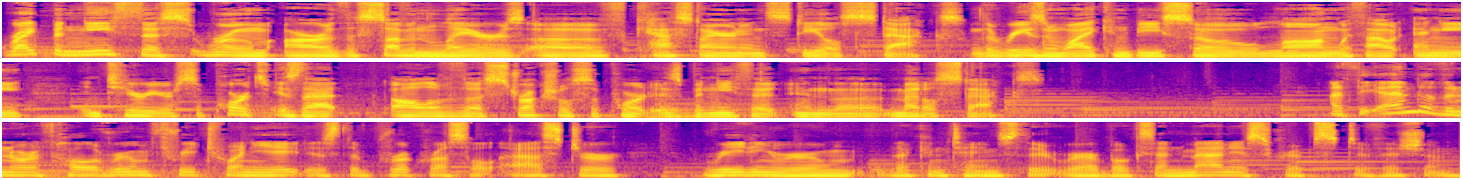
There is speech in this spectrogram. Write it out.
Right beneath this room are the seven layers of cast iron and steel stacks. The reason why it can be so long without any interior supports is that all of the structural support is beneath it in the metal stacks. At the end of the North Hall, room 328 is the Brooke Russell Astor reading room that contains the rare books and manuscripts division.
